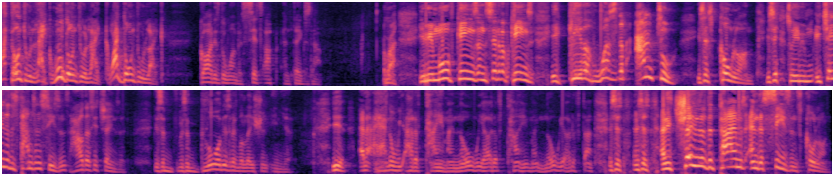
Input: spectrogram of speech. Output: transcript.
What don't you like? Who don't you like? What don't you like? God is the one that sets up and takes down. Right. He removed kings and set up kings. He gave us wisdom unto. He says colon. He said, so he, he changes his times and seasons. How does he change it? There's a, there's a glorious revelation in here. Yeah, and I, I, know we're out of time. I know we're out of time. I know we're out of time. It says, and it says, and he changes the times and the seasons, colon.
